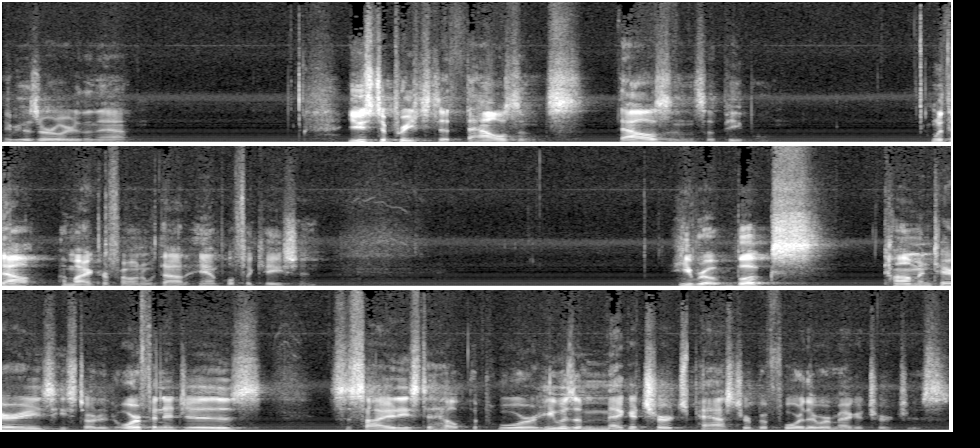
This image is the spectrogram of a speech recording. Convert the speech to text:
Maybe it was earlier than that. Used to preach to thousands, thousands of people without a microphone, without amplification. He wrote books, commentaries, he started orphanages, societies to help the poor. He was a megachurch pastor before there were megachurches.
